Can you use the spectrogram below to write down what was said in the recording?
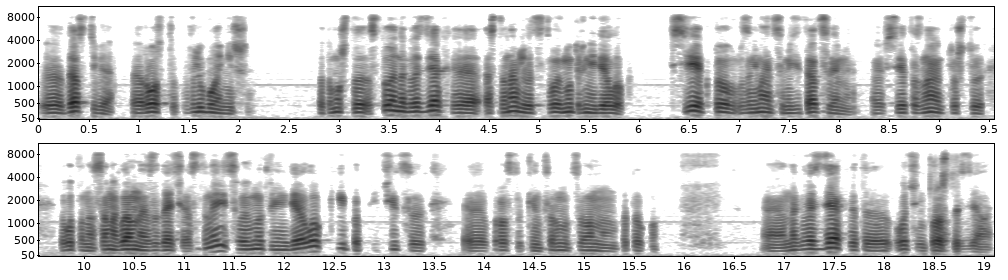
э, даст тебе рост в любой нише. Потому что стоя на гвоздях э, останавливается твой внутренний диалог. Все, кто занимается медитациями, э, все это знают, то, что вот она самая главная задача остановить свой внутренний диалог и подключиться э, просто к информационному потоку. На гвоздях это очень просто сделать.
